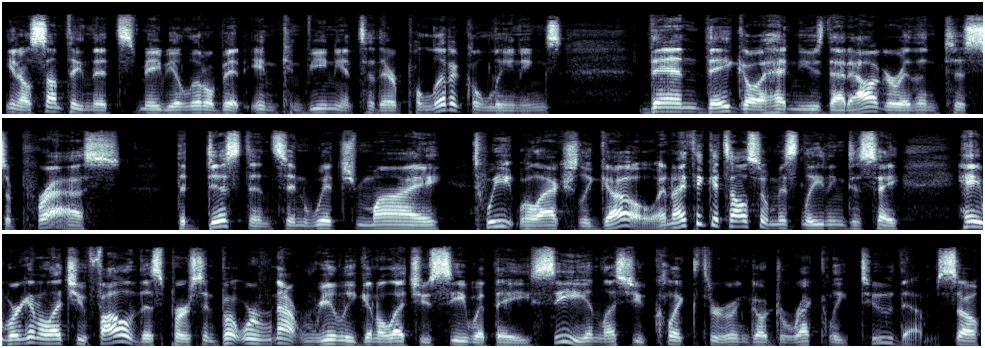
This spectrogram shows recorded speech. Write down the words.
you know, something that's maybe a little bit inconvenient to their political leanings. Then they go ahead and use that algorithm to suppress the distance in which my tweet will actually go. And I think it's also misleading to say, hey, we're going to let you follow this person, but we're not really going to let you see what they see unless you click through and go directly to them. So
